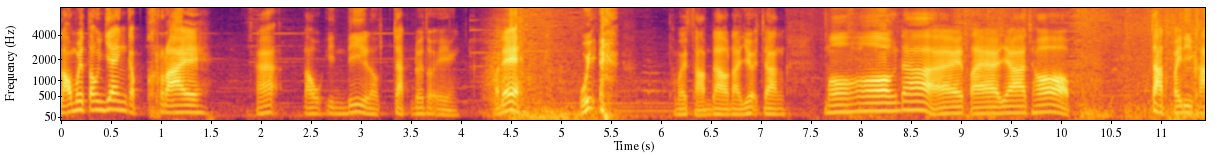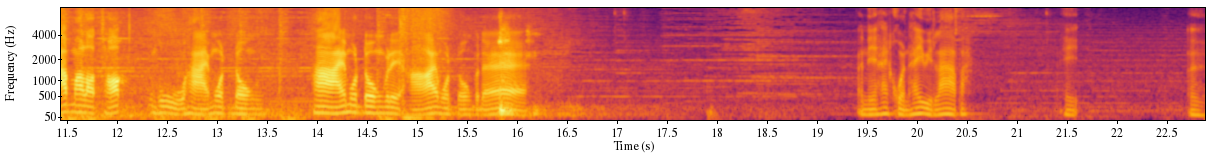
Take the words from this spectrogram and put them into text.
เราไม่ต้องแย่งกับใครฮะเราอินดี้เราจัดด้วยตัวเองมาเด้อุ้ย ทำไมสามดาวนายเยอะจัง มองได้แต่อย่าชอบ จัดไปดีครับมาหลอดช็อกโอ้โหหายหมดดง หายหมดดงไปเลยหายหมดดงไปเด้อันนี้ให้ควรให้วิลล่าปะเอ้ยเออ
